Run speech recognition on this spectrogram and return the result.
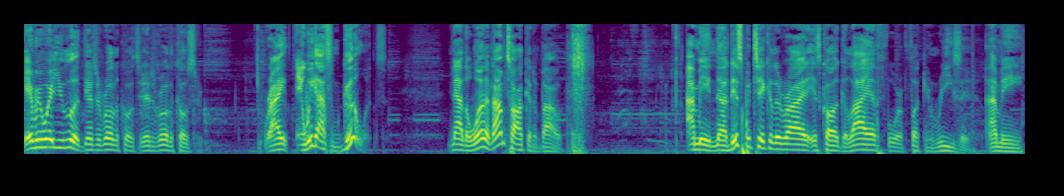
everywhere you look, there's a roller coaster, there's a roller coaster. Right? And we got some good ones. Now the one that I'm talking about I mean, now this particular ride is called Goliath for a fucking reason. I mean,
